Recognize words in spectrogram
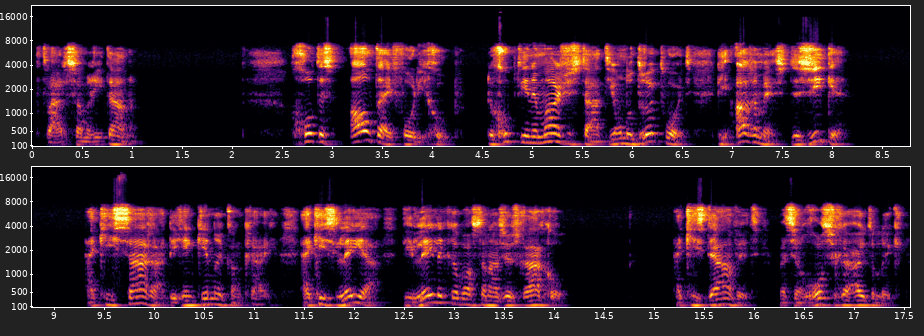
Dat waren de Samaritanen. God is altijd voor die groep. De groep die in de marge staat, die onderdrukt wordt, die arm is, de zieke. Hij kiest Sarah, die geen kinderen kan krijgen. Hij kiest Lea, die lelijker was dan haar zus Rachel. Hij kiest David, met zijn rossige uiterlijk,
